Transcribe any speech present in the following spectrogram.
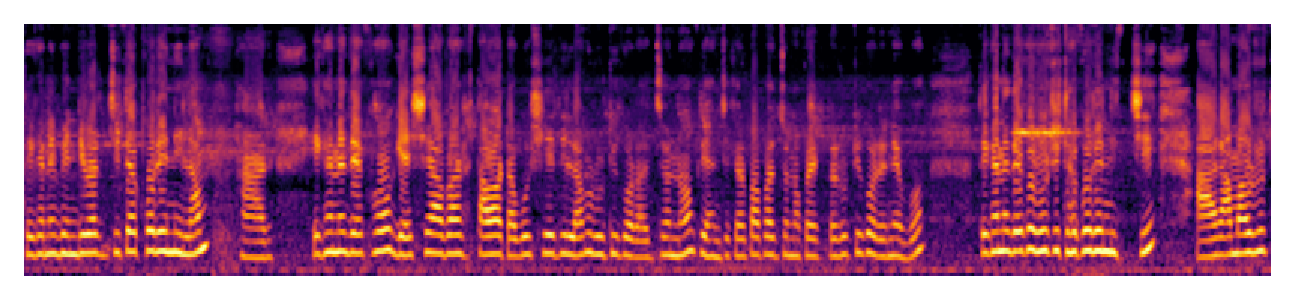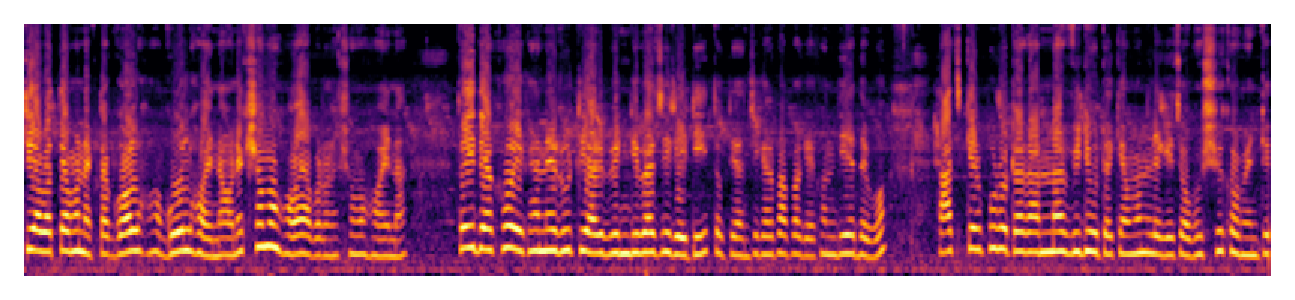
তো এখানে ভেন্ডি ভাজিটা করে নিলাম, আর এখানে দেখো গ্যাসে আবার তাওয়াটা বসিয়ে দিলাম রুটি করার জন্য। ক্রিয়াঞ্চিকার পাপার জন্য কয়েকটা রুটি করে নেব। তো এখানে দেখো রুটিটা করে নিচ্ছি। আর আমার রুটি আবার তেমন একটা গোল গোল হয় না। অনেক সময় হয়, আবার অনেক সময় হয় না। তো এই দেখো এখানে রুটি আর ভেন্ডি ভাজি রেডি তো ক্রিয়াঞ্চিকার পাপাকে এখন দিয়ে দেবো। আজকের পুরোটা রান্নার ভিডিওটা কেমন লেগেছে অবশ্যই কমেন্টে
